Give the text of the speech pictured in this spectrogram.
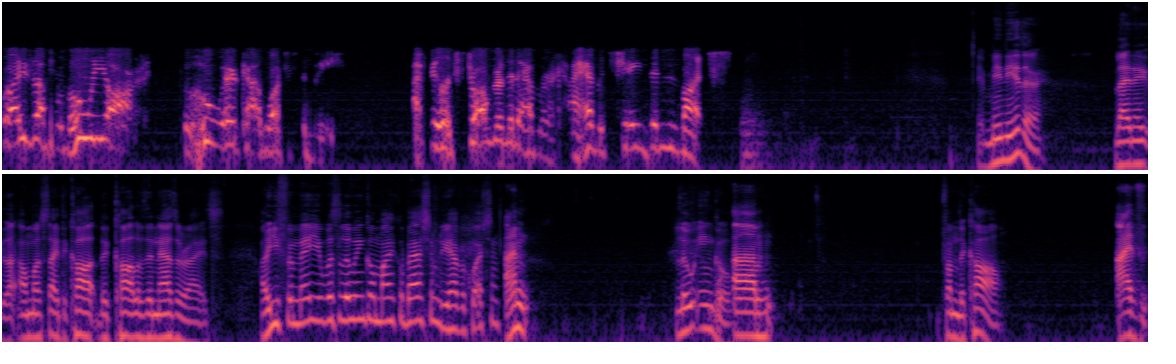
rise up from who we are to who where God wants us to be. I feel it stronger than ever. I haven't changed in months. Me neither. Like almost like the call the call of the Nazarites. Are you familiar with Lou Engle, Michael Basham? Do you have a question? I'm Lou Engle um from the call. I've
